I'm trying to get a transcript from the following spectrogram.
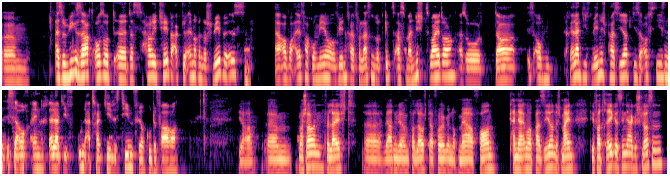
ähm... Also wie gesagt, außer äh, dass Harry Chebe aktuell noch in der Schwebe ist, er aber Alfa Romeo auf jeden Fall verlassen wird, gibt es erstmal nichts weiter. Also da ist auch relativ wenig passiert. Diese Offseason ist ja auch ein relativ unattraktives Team für gute Fahrer. ja, ähm, mal schauen, vielleicht äh, werden wir im Verlauf der Folge noch mehr erfahren. Kann ja immer passieren. Ich meine, die Verträge sind ja geschlossen.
